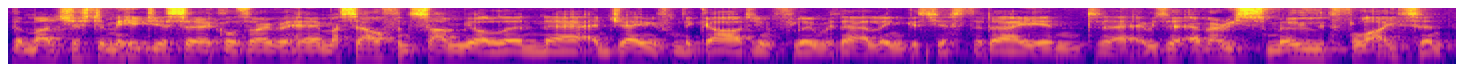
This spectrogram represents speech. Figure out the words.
the Manchester media circles over here. Myself and Samuel and uh, and Jamie from the Guardian flew with Aer Lingus yesterday, and uh, it was a, a very smooth flight and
